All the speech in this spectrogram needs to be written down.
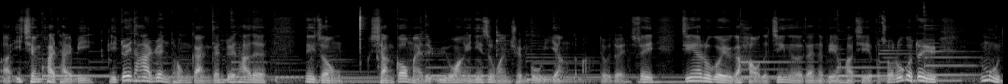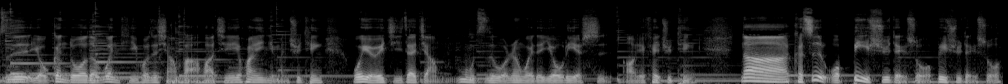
呃一千块台币，你对他的认同感跟对他的那种想购买的欲望一定是完全不一样的嘛，对不对？所以今天如果有个好的金额在那边的话，其实也不错。如果对于募资有更多的问题或者想法的话，其实欢迎你们去听我有一集在讲募资我认为的优劣势哦，也可以去听。那可是我必须得说，我必须得说，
